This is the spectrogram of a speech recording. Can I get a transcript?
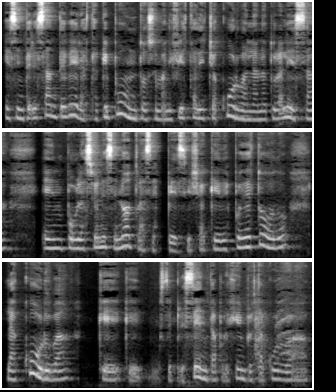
Es interesante ver hasta qué punto se manifiesta dicha curva en la naturaleza en poblaciones en otras especies, ya que después de todo la curva que, se presenta, por ejemplo, esta curva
